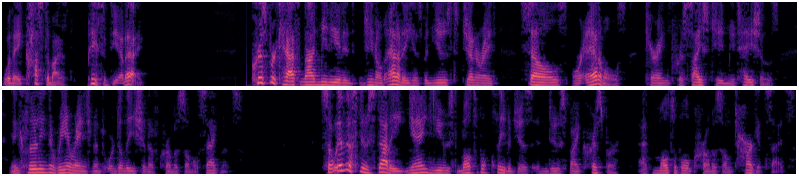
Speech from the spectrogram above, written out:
with a customized piece of DNA. CRISPR-Cas9 mediated genome editing has been used to generate cells or animals carrying precise gene mutations, including the rearrangement or deletion of chromosomal segments. So in this new study, Yang used multiple cleavages induced by CRISPR at multiple chromosome target sites.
